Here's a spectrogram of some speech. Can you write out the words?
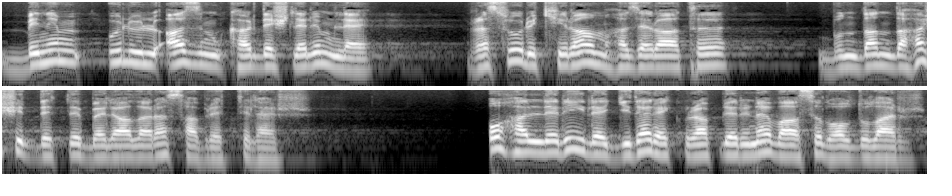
Benim ulul azm kardeşlerimle Resul-i Kiram Hazeratı bundan daha şiddetli belalara sabrettiler. O halleriyle giderek Rablerine vasıl oldular.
